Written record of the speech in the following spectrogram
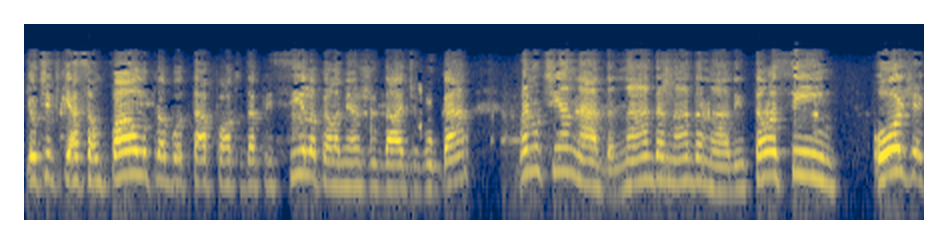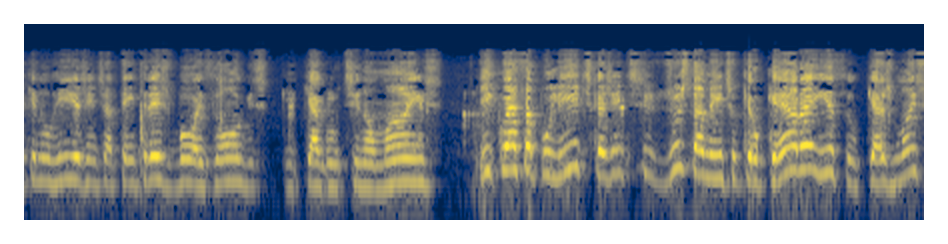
Eu tive que ir a São Paulo para botar a foto da Priscila, para ela me ajudar a divulgar, mas não tinha nada, nada, nada, nada. Então, assim, hoje aqui no Rio a gente já tem três boas ONGs que, que aglutinam mães. E com essa política, a gente, justamente o que eu quero é isso, que as mães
